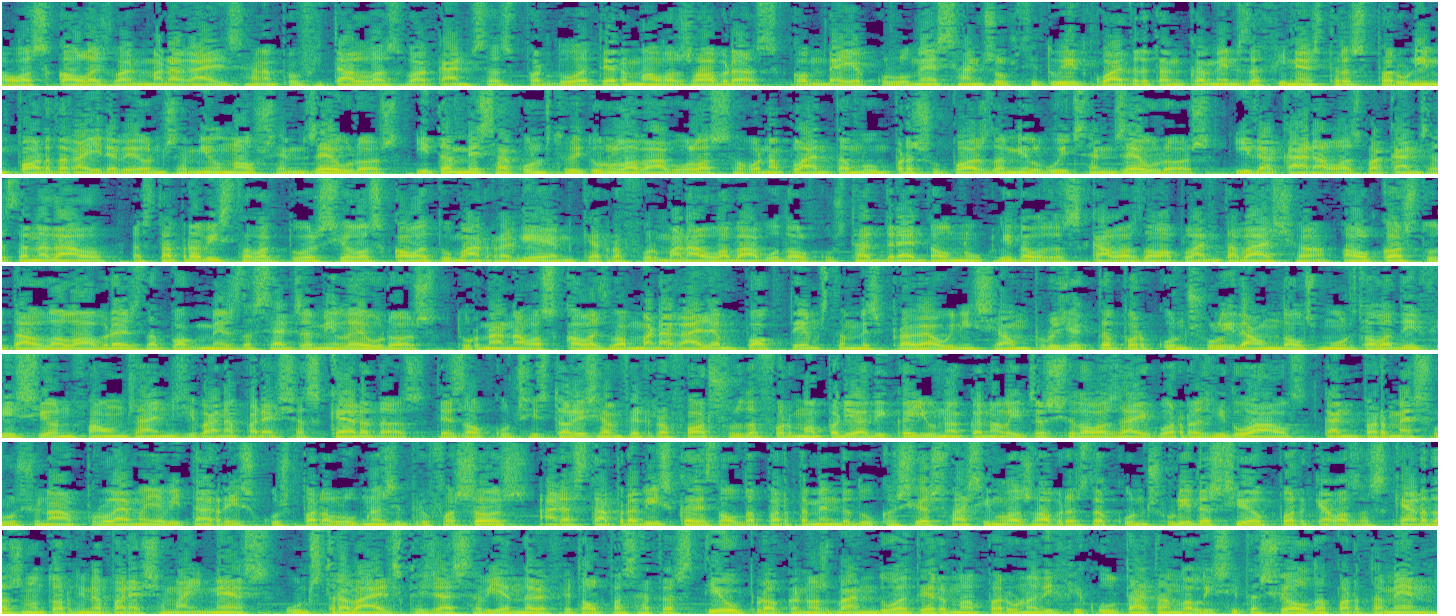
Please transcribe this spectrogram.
A l'escola Joan Maragall s'han aprofitat les vacances per dur a terme les obres. Com deia Colomer, s'han substituït quatre tancaments de finestres per un import de gairebé 11.900 euros i també s'ha construït un lavabo a la segona planta amb un pressupost de 1.800 euros. I de cara a les vacances de Nadal, està prevista l'actuació a l'escola Tomàs Reguer, en què reformarà el lavabo del costat dret del nucli de les escales de la planta baixa. El cost total de l'obra és de poc més de 16.000 euros. Tornant a l'escola Joan Maragall, en poc temps també es preveu iniciar un projecte per consolidar un dels murs de l'edifici on fa uns anys hi van aparèixer esquerdes. Des del consistori s'han fet reforços de forma periòdica i una canalització de les aigües residuals que han permès solucionar el problema i evitar riscos per alumnes i professors. Ara està previst que des del Departament d'Educació es facin les obres de consolidació perquè les esquerdes no tornin a aparèixer mai més. Uns treballs que ja s'havien d'haver fet el passat estiu però que no es van dur a terme per una dificultat en la licitació del departament.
